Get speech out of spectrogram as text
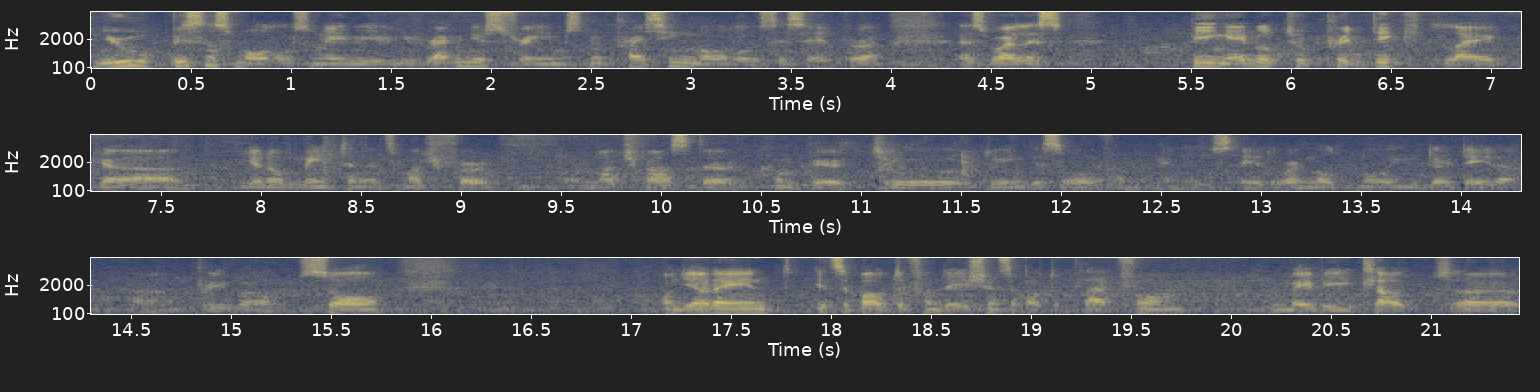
new business models, maybe new revenue streams, new pricing models, etc., as well as being able to predict like uh, you know maintenance much for much faster compared to doing this all from a manual state or not knowing their data uh, pretty well. So on the other end, it's about the foundation, it's about the platform, maybe cloud, uh,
